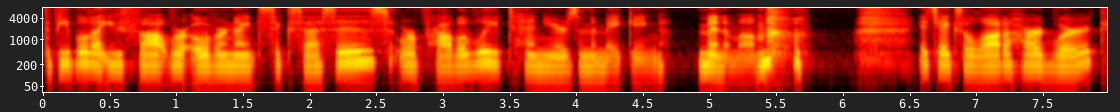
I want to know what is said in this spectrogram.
The people that you thought were overnight successes were probably 10 years in the making, minimum. it takes a lot of hard work,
